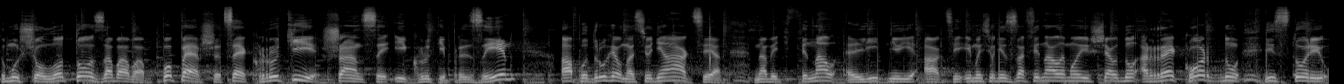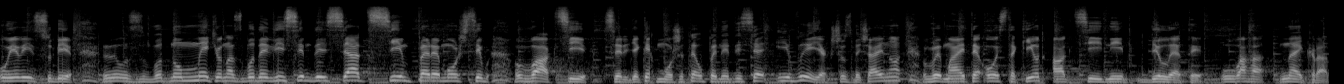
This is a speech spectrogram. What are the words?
Тому що лото забава, по-перше, це круті шанси і круті призи. А по-друге, у нас сьогодні акція, навіть фінал літньої акції. І ми сьогодні зафіналимо ще одну рекордну історію. Уявіть собі, в одну мить у нас буде 87 переможців в акції, серед яких можете опинитися і ви, якщо звичайно ви маєте ось такі от акційні білети. Увага на екран.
